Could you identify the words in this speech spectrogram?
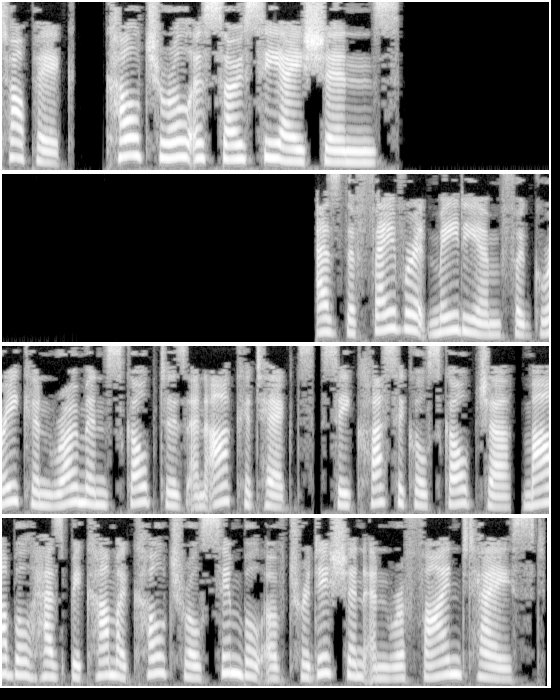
Topic: Cultural associations. As the favorite medium for Greek and Roman sculptors and architects see classical sculpture, marble has become a cultural symbol of tradition and refined taste.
